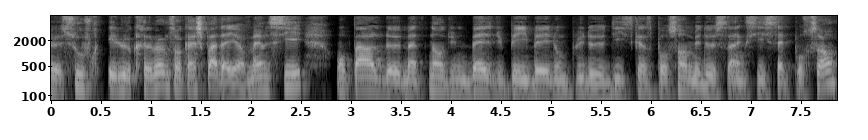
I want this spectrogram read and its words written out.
euh, souffre. Et le Kremlin ne s'en cache pas d'ailleurs, même si on parle maintenant d'une baisse du PIB, non plus de 10-15%, mais de 5, 6, 7%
